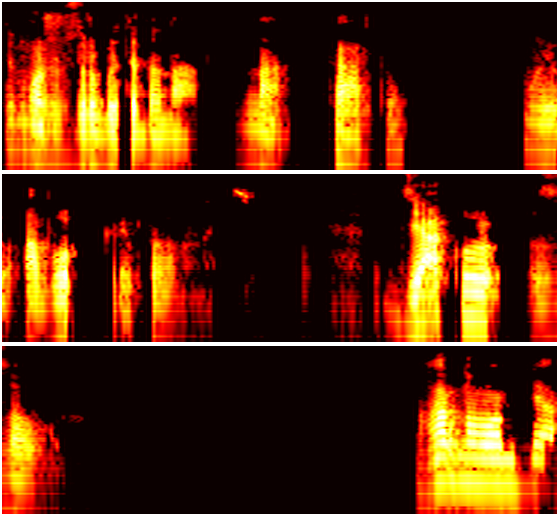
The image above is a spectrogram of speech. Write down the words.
ти можеш зробити донат на карту мою або криптогаманець. Дякую за увагу. Гарного вам дня!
